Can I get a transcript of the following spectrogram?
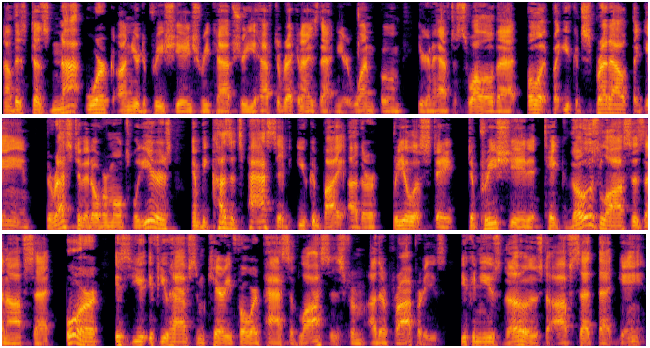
Now, this does not work on your depreciation recapture. You have to recognize that in year one, boom, you're going to have to swallow that bullet, but you could spread out the gain, the rest of it over multiple years. And because it's passive, you could buy other real estate, depreciate it, take those losses and offset. Or if you, if you have some carry forward passive losses from other properties, you can use those to offset that gain.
